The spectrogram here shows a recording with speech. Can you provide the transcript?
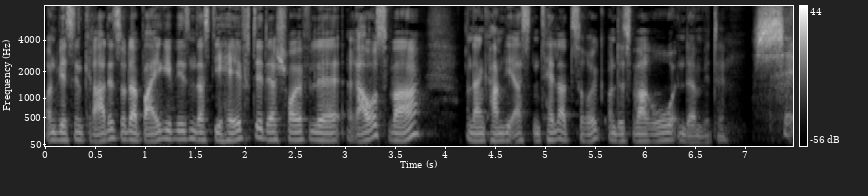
Und wir sind gerade so dabei gewesen, dass die Hälfte der Schäufele raus war. Und dann kamen die ersten Teller zurück und es war roh in der Mitte. Shit.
